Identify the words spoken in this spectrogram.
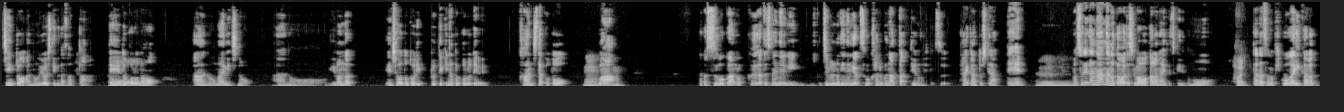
きちんとあの、用意してくださったっていうところの、あの、毎日の、あの、いろんな、えーショートトリップ的なところで感じたこと、うんはうんなんかすごくあの、く、私のエネルギー、自分のエネルギーがすごく軽くなったっていうのが一つ体感としてあって。まあそれが何なのかは私はわからないですけれども、はい。ただその気候がいいから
